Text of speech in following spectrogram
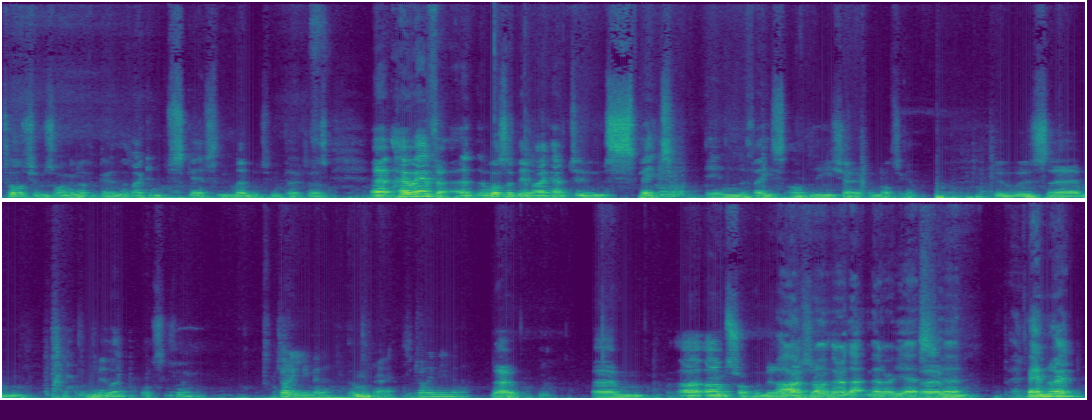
Torchwood was long enough ago that I can scarcely remember, to be perfectly honest. Uh, however, there was a bit I had to spit in the face of the Sheriff of Nottingham, who was um, Miller, what's his name? Jonny Lee Miller. Hmm? Right. Is it Jonny Lee Miller? No. Um, Ar- Armstrong and Miller. Armstrong there, that Miller, yes. Um, Ben, Ben?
